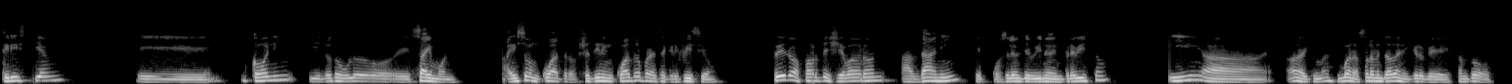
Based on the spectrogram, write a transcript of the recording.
Christian, eh, Connie y el otro boludo, eh, Simon. Ahí son cuatro, ya tienen cuatro para el sacrificio. Pero aparte llevaron a Dani, que posiblemente vino de imprevisto, y a. ah, ¿quién más? Bueno, solamente a Dani, creo que están todos.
